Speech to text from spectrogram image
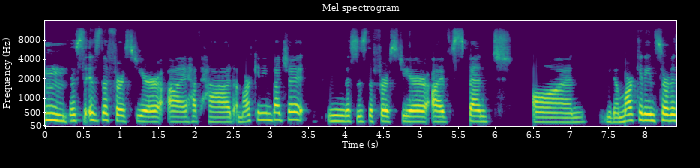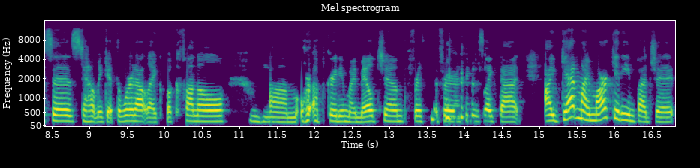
Mm. this is the first year i have had a marketing budget. This is the first year i've spent on you know marketing services to help me get the word out like bookfunnel mm-hmm. um, or upgrading my mailchimp for for things like that. I get my marketing budget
